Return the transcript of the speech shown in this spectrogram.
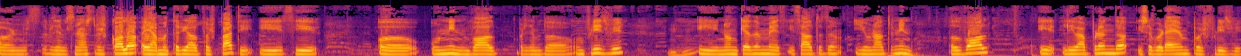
en, per exemple, a la nostra escola hi ha material per pati i si uh, un nin vol, per exemple, un frisbee Uh -huh. i no en queda més i, salta i un altre nin el vol i li va prendre i se barallen per frisbee.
